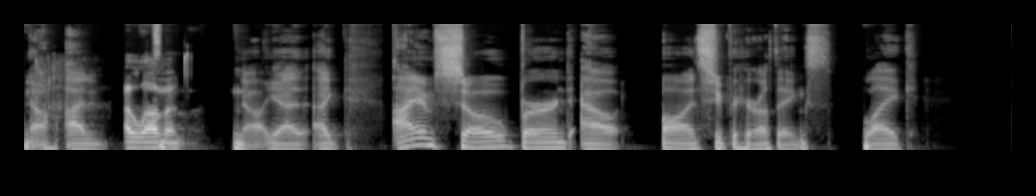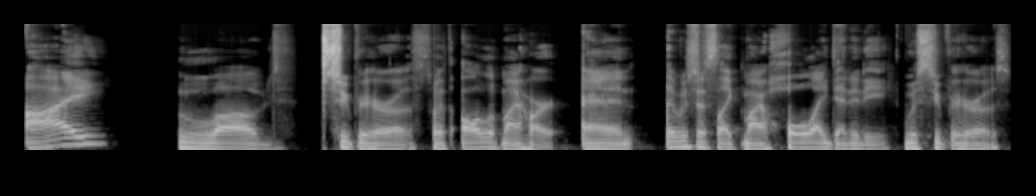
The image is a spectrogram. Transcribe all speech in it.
no, I I love it. No, yeah, I I am so burned out on superhero things. Like I loved superheroes with all of my heart and it was just like my whole identity was superheroes.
